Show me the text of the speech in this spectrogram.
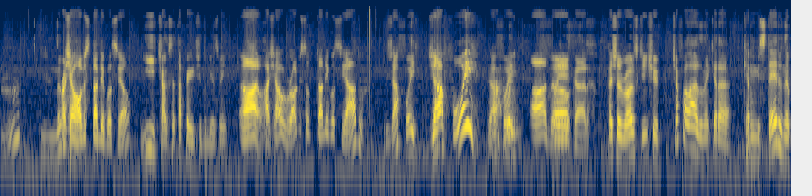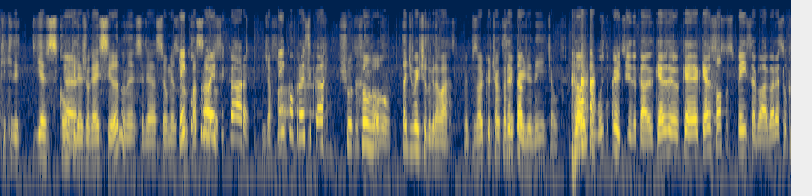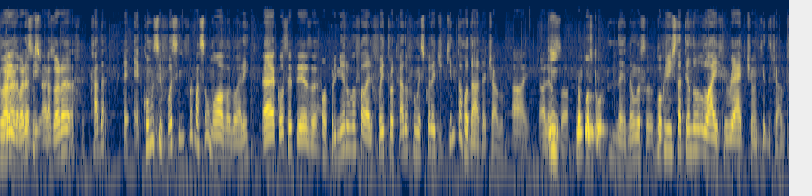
Hum? Não. Rachel Robinson tá negociando? Ih, Thiago, você tá perdido mesmo, hein? Ah, o Rachel Robinson tá negociado? Já foi. Já foi? Já Ah, foi. Ah, não, Foi. cara. Rashad Rollins que a gente tinha falado, né, que era que era um mistério, né, o que que ele ia como É. que ele ia jogar esse ano, né? Se ele ia ser o mesmo que Quem ano comprou passado. esse cara? Já Quem fala. comprou esse cara? Chuta, vamos, Oh, tá divertido gravar. O episódio que o Thiago tá Você meio tá- perdido, hein, Thiago? Não, tô muito perdido, cara. Eu quero, eu quero, eu quero só suspense agora. Agora é surpresa Agora, agora, pra é sus- mim. agora cada é, é como se fosse informação nova agora, hein? É, com certeza. Ó, primeiro eu vou falar, ele foi trocado por uma escolha de quinta rodada, Thiago. Ai, olha Ih. só. Não gostou. Né, não gostou. Pouco a gente tá tendo o live reaction aqui do Thiago.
